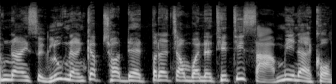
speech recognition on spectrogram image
ทำนายศึกลูกหนังกับช็อตเด็ดประจำวันอาทิตย์ที่ 3 มีนาคม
